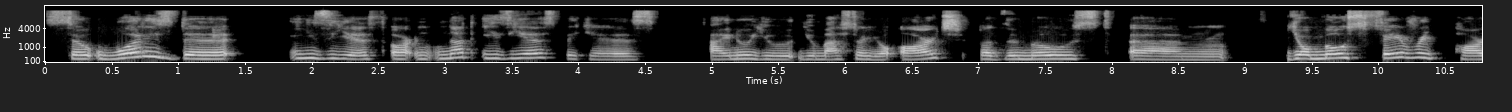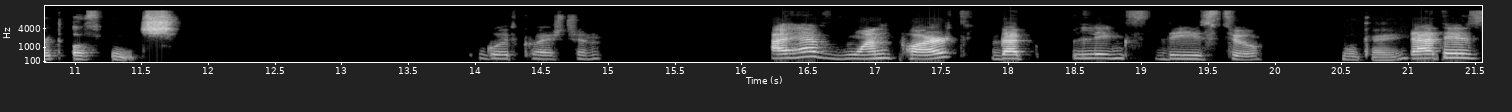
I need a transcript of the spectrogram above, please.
so what is the easiest or not easiest because I know you you master your art, but the most um, your most favorite part of each. Good question. I have one part that links these two. Okay. That is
